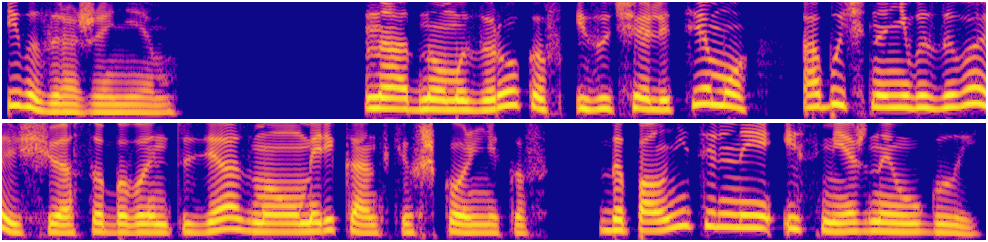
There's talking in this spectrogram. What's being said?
и возражениям. На одном из уроков изучали тему, обычно не вызывающую особого энтузиазма у американских школьников — дополнительные и смежные углы.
